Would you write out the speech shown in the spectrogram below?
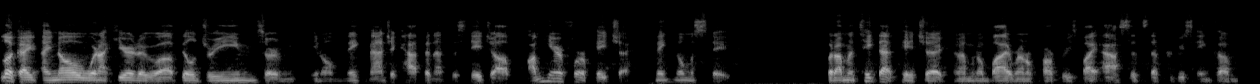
look, I, I know we're not here to uh, build dreams or, you know, make magic happen at this day job. I'm here for a paycheck. Make no mistake. But I'm going to take that paycheck and I'm going to buy rental properties, buy assets that produce income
